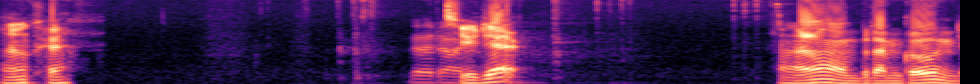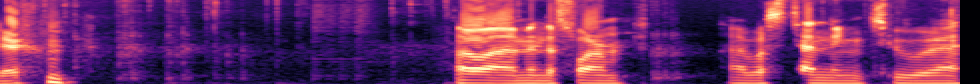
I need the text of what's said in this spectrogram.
Okay. Where are you there. I don't know, but I'm going there. oh, I'm in the farm. I was tending to, uh...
